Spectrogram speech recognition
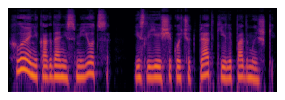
Хлоя никогда не смеется, если ей щекочут пятки или подмышки.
